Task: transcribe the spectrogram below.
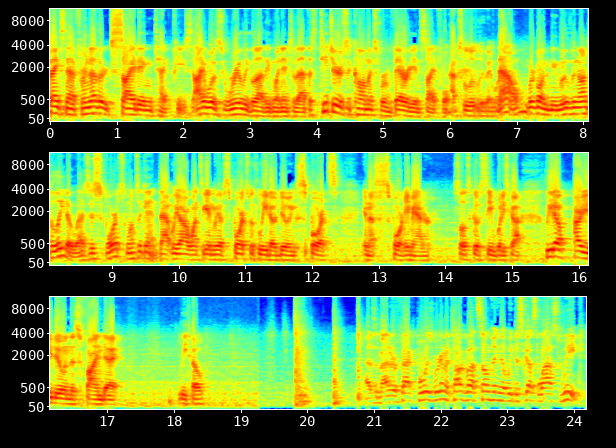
Thanks, Nat, for another exciting tech piece. I was really glad they went into that. The teachers' comments were very insightful. Absolutely, they were. Now, we're going to be moving on to Lido, as is sports once again. That we are. Once again, we have sports with Lido doing sports in a sporty manner. So let's go see what he's got. Lido, how are you doing this fine day? Lito. As a matter of fact, boys, we're going to talk about something that we discussed last week.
